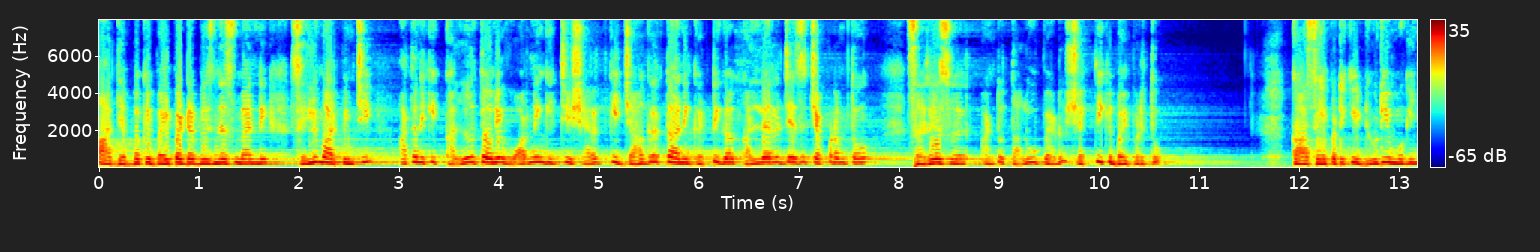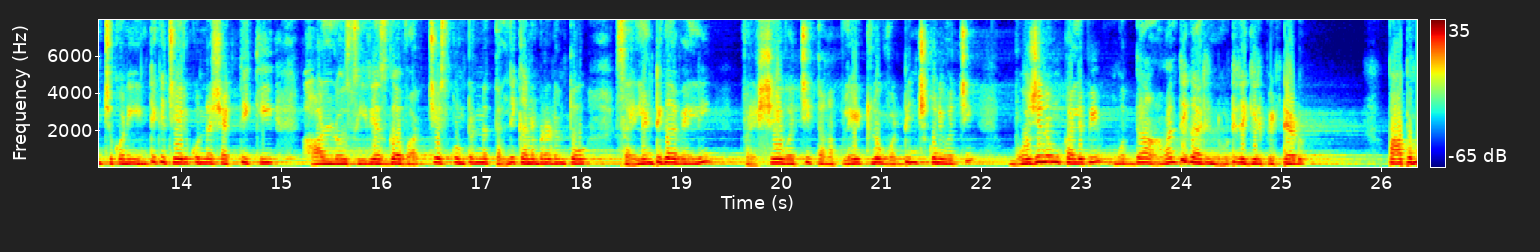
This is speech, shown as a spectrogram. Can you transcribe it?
ఆ దెబ్బకి భయపడ్డ బిజినెస్ మ్యాన్ని సెల్లు మార్పించి అతనికి కళ్ళతోనే వార్నింగ్ ఇచ్చి శరత్కి జాగ్రత్త అని గట్టిగా కళ్ళెర్ర చేసి చెప్పడంతో సరే సార్ అంటూ తలూపాడు శక్తికి భయపడుతూ. కాసేపటికి డ్యూటీ ముగించుకొని ఇంటికి చేరుకున్న శక్తికి హాల్లో సీరియస్గా వర్క్ చేసుకుంటున్న తల్లి కనబడడంతో సైలెంట్గా వెళ్ళి ఫ్రెష్ అయి వచ్చి తన ప్లేట్లో వడ్డించుకొని వచ్చి భోజనం కలిపి ముద్ద అవంతి గారి నోటి దగ్గర పెట్టాడు. పాపం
